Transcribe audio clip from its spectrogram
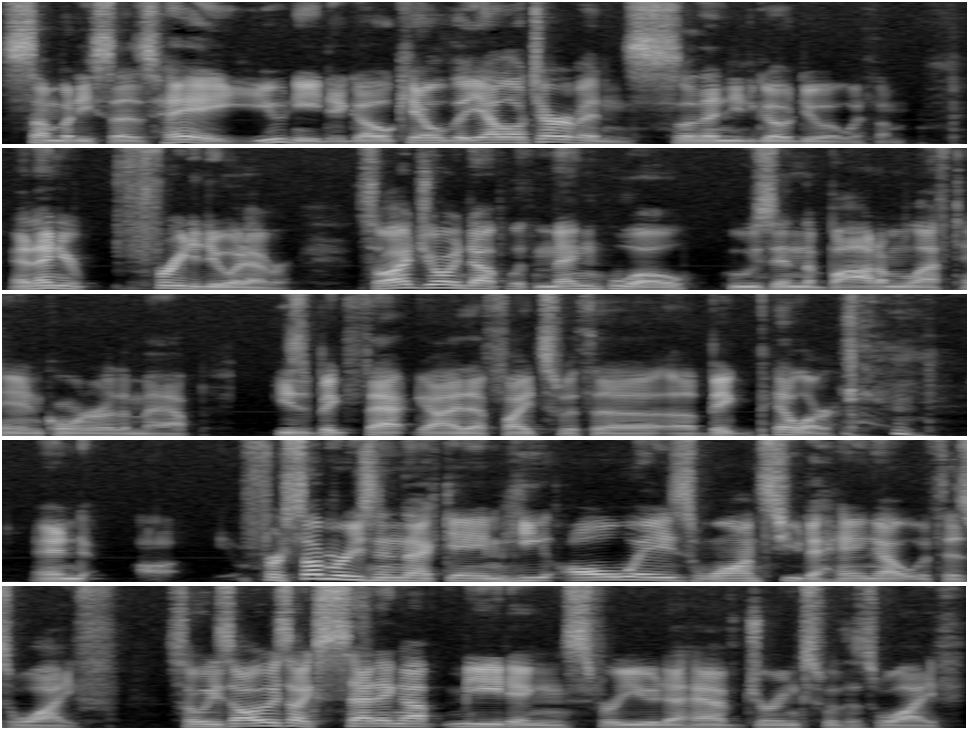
somebody says, "Hey, you need to go kill the Yellow Turbans," so then you go do it with them, and then you're free to do whatever. So I joined up with Meng Huo, who's in the bottom left-hand corner of the map. He's a big fat guy that fights with a, a big pillar, and uh, for some reason in that game, he always wants you to hang out with his wife. So he's always like setting up meetings for you to have drinks with his wife,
